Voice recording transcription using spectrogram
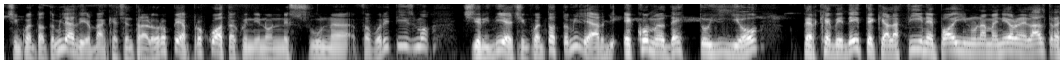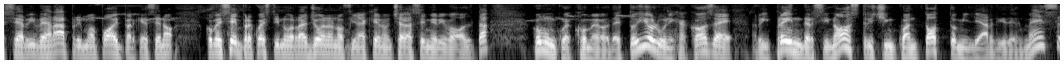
58 miliardi della Banca Centrale Europea pro quota, quindi non nessun favoritismo, ci ridia 58 miliardi e come ho detto io, perché vedete che alla fine poi in una maniera o nell'altra si arriverà prima o poi, perché se no, come sempre, questi non ragionano fino a che non c'è la semirivolta. Comunque, come ho detto io, l'unica cosa è riprendersi i nostri 58 miliardi del MES.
